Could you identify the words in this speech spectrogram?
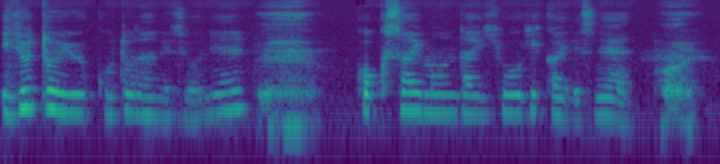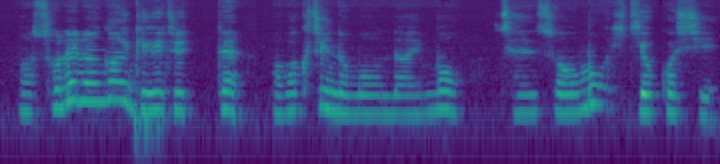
いるということなんですよね。え国際問題評議会ですね。えはい。まあ、それらが牛耳って、まあ、ワクチンの問題も戦争も引き起こし、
